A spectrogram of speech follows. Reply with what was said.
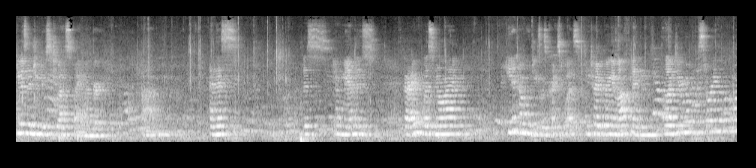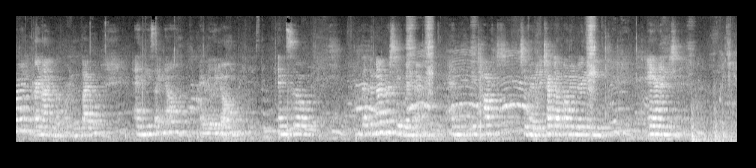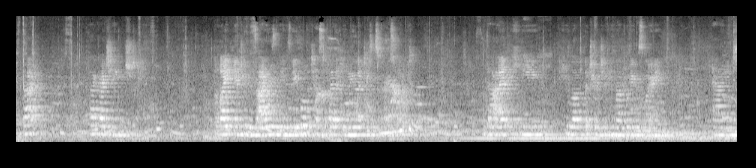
he was introduced to us by a member. Um, and this this young man, this guy, was not. He didn't know who Jesus Christ was. We tried to bring him up, and we're like, "Do you remember the story in the Book of Mormon, or not in the Book of Mormon, in the Bible?" And he's like, "No, I really don't." And so, but the members stayed with him, and they talked to him. They checked up on him during the week, and that that guy changed. The light entered his eyes, and he was able to testify that he knew that Jesus Christ lived. That he he loved the church and he loved what he was learning. And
